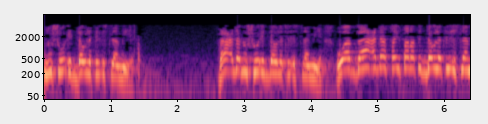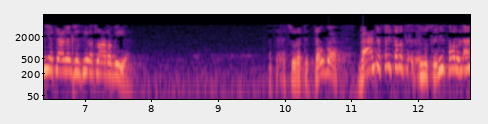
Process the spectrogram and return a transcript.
نشوء الدولة الإسلامية. بعد نشوء الدولة الإسلامية. وبعد سيطرة الدولة الإسلامية على الجزيرة العربية. سورة التوبة بعد سيطرة المسلمين صاروا الآن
